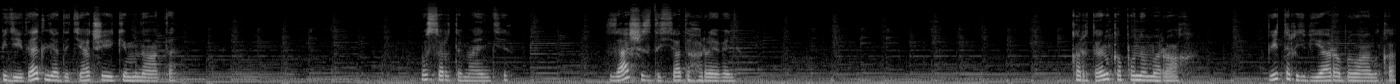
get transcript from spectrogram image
Підійде для дитячої кімнати. В асортименті за 60 гривень. Картинка по номерах від Рів'єра Бланка.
